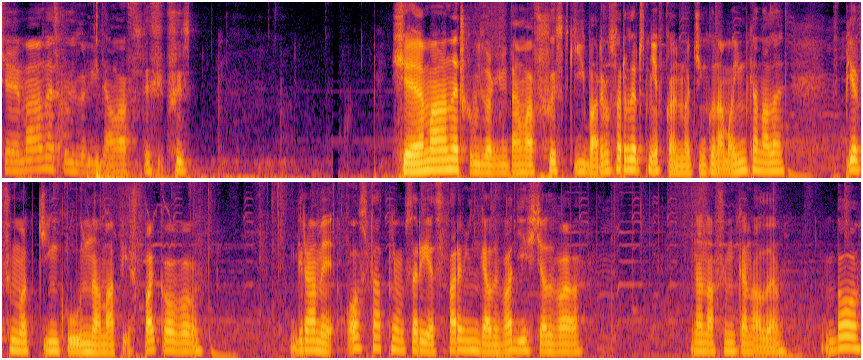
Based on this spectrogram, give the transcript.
Siemaneczko, witam was wszystkich. Wszys... Siemaneczko, witam was wszystkich bardzo serdecznie w kolejnym odcinku na moim kanale. W pierwszym odcinku na mapie Szpakowo gramy ostatnią serię z Farminga 22 na naszym kanale, bo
